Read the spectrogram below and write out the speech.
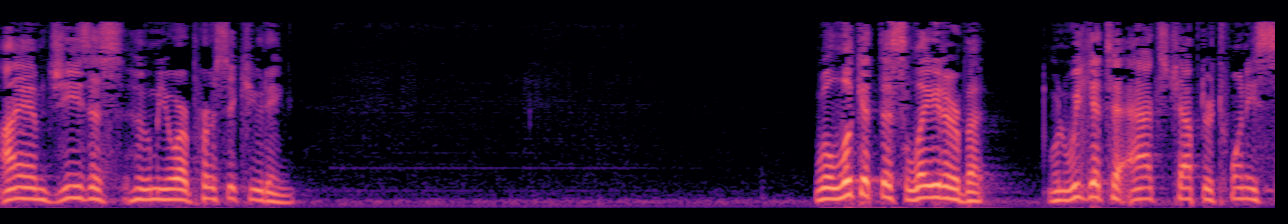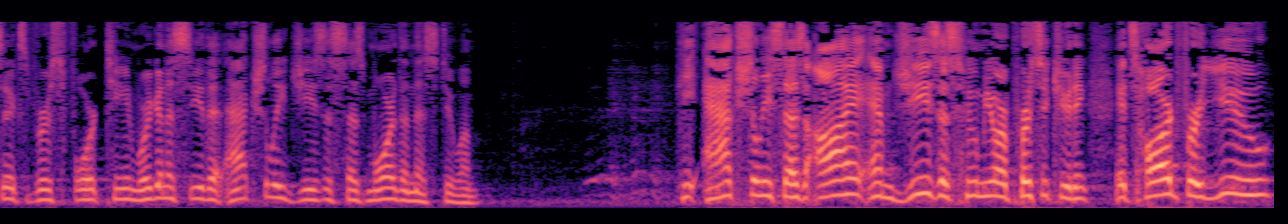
I am Jesus whom you are persecuting. We'll look at this later, but when we get to Acts chapter 26, verse 14, we're going to see that actually Jesus says more than this to him. He actually says, I am Jesus whom you are persecuting. It's hard for you,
